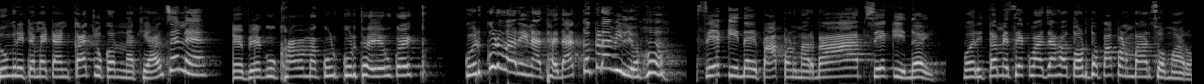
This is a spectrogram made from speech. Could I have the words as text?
ડુંગળી ટમેટાનું કાચું કરી નાખી હાલશે ને? એ ભેગું ખાવામાં કુરકુર થાય એવું કંઈક? કુરકુર વારી ના થાય દાંત કકડાવી લ્યો હો. શેકી દઈ પાપણ માર બાપ શેકી દઈ. વરી તમે શેકવા જાહો તો અડધો પાપણ મારશો મારો.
